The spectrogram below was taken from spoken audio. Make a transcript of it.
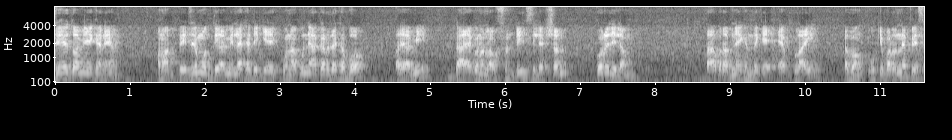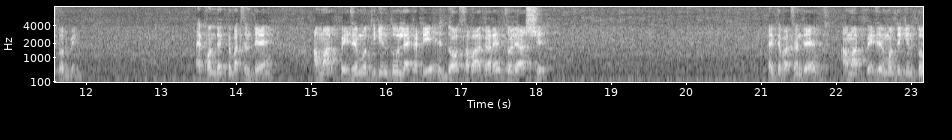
যেহেতু আমি এখানে আমার পেজের মধ্যে আমি লেখাটিকে কোনাকুনি আকারে দেখাবো, তাই আমি ডায়াগোনাল অপশনটি সিলেকশন করে দিলাম। তারপর আপনি এখান থেকে অ্যাপ্লাই এবং ওকে বাটনে প্রেস করবেন। এখন দেখতে পাচ্ছেন যে আমার পেজের মধ্যে কিন্তু লেখাটি দশ আকারে চলে আসছে। দেখতে পাচ্ছেন যে আমার পেজের মধ্যে কিন্তু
